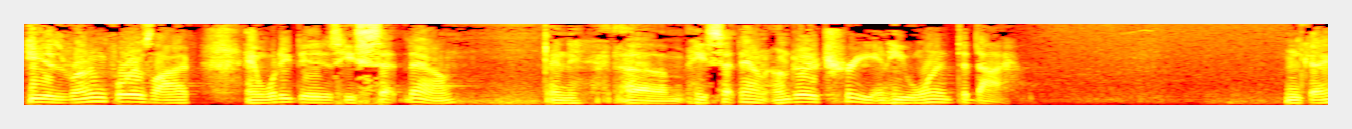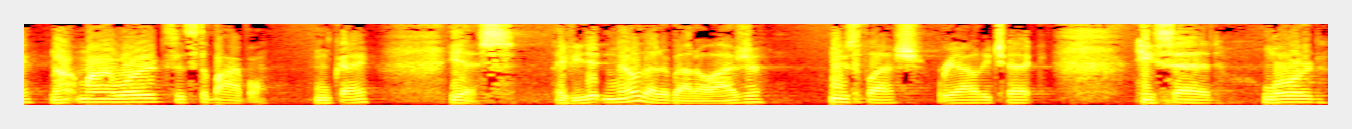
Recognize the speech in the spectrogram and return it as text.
He is running for his life, and what he did is he sat down, and um, he sat down under a tree, and he wanted to die. Okay? Not my words, it's the Bible. Okay? Yes. If you didn't know that about Elijah, newsflash, reality check, he said, Lord,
